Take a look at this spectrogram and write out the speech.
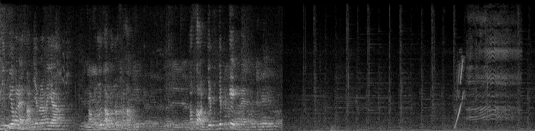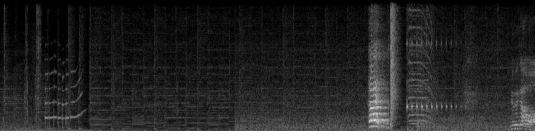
อันนี้พี่คนไหนสอนเย็บนะพะยาสองคนนู้นสองคนนู้นข้างหลังเขาสอนเย็บเย็บเก่งเลยเฮ้ยยังไม่กล่าวเหรอ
